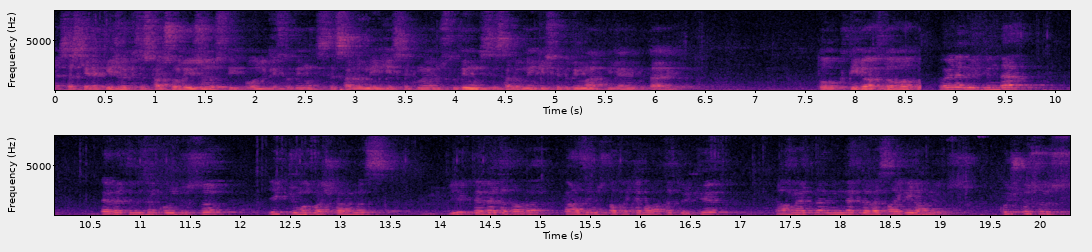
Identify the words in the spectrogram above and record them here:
Ε, Σας χαιρετίζω και σας καλωσορίζω στην πόλη και στο Δήμο της Θεσσαλονίκης, εκ μέρους του Δήμου της Θεσσαλονίκης και του Δημάρχου Γιάννη Κουτάρη. Το κτίριο αυτό Böyle bir günde devletimizin kurucusu, ilk Cumhurbaşkanımız, büyük devlet adamı Gazi Mustafa Kemal Atatürk'ü rahmetle, minnetle ve saygıyla anıyoruz. Kuşkusuz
